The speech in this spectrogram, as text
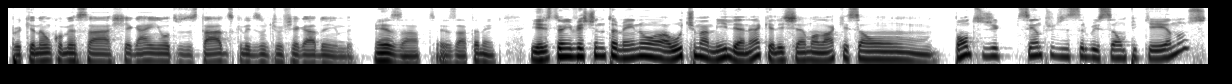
Por que não começar a chegar em outros estados que eles não tinham chegado ainda? Exato, exatamente. E eles estão investindo também na última milha, né? Que eles chamam lá, que são pontos de centro de distribuição pequenos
